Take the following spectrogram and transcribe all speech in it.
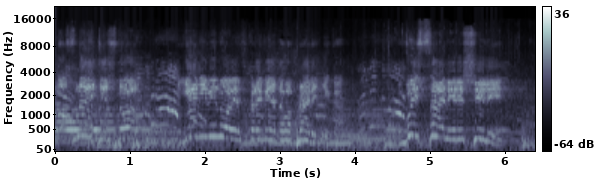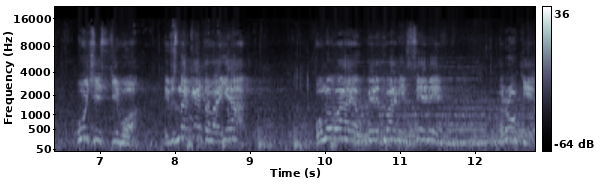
Но знаете что? Я не виновен в крови этого праведника. Вы сами решили участь его. И в знак этого я умываю перед вами всеми руки.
